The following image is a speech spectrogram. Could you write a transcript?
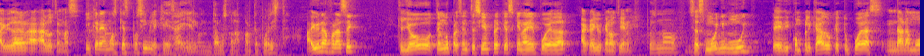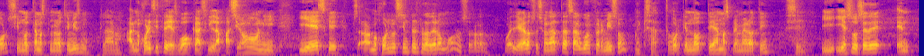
ayudar a, a los demás. Y creemos que es posible, que es ahí donde entramos con la parte porrista. Hay una frase que yo tengo presente siempre, que es que nadie puede dar aquello que no tiene. Pues no, O sea, es muy, muy eh, complicado que tú puedas dar amor si no te amas primero a ti mismo. claro. A lo mejor sí te desbocas y la pasión y, y es que pues, a lo mejor no siempre es verdadero amor. O sea, puedes llegar a obsesionarte a algo enfermizo Exacto. porque no te amas primero a ti. Sí. Y, y eso sucede en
